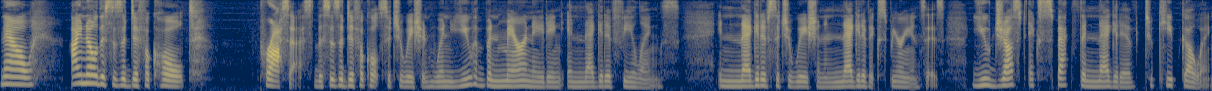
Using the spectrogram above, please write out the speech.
Now, I know this is a difficult process. This is a difficult situation when you have been marinating in negative feelings, in negative situation and negative experiences. You just expect the negative to keep going.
